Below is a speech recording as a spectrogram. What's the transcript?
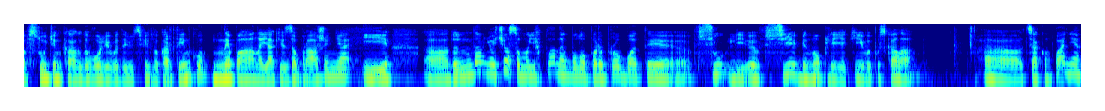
в сутінках доволі видають світлу картинку, непогана якість зображення. І е, до недавнього часу в моїх планах було перепробувати всю, е, всі біноклі, які випускала е, ця компанія,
